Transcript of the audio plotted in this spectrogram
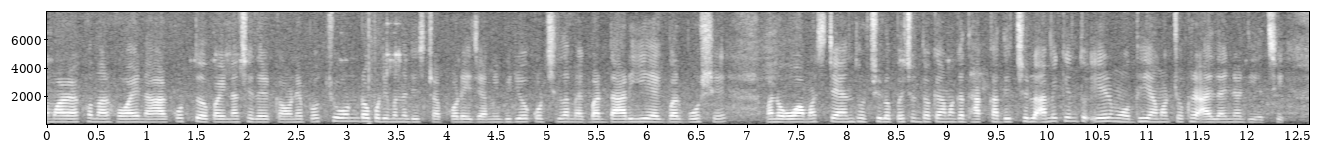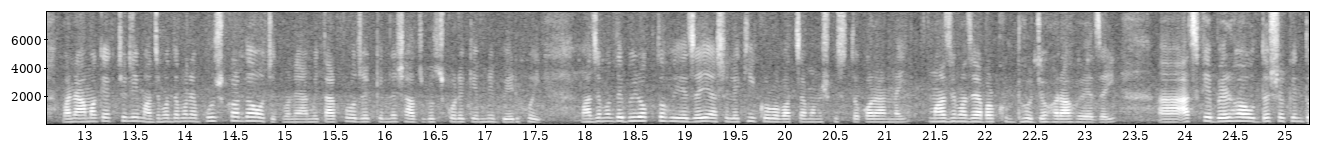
আমার এখন আর হয় না, আর করতেও পারি না ছেলের কারণে। প্রচণ্ড পরিমাণে ডিস্টার্ব করে যে আমি ভিডিও করছিলাম, একবার দাঁড়িয়ে, একবার বসে। মানে ও আমার স্ট্যান্ড ধরছিল, পেছন থেকে আমাকে ধাক্কা দিচ্ছিল। আমি কিন্তু এর মধ্যেই আমার চোখের আইলাইনার দিয়েছি। মানে আমাকে অ্যাকচুয়ালি মাঝে মাঝে মানে পুরস্কার দেওয়া উচিত। মানে আমি তারপরও যে কেমনি সাজগোজ করে, কেমনি বের হই, মাঝে মাঝে বিরক্ত হয়ে যাই। আসলে কি করব, বাচ্চা মানুষ কিছু তো করার নাই। মাঝে মাঝে আবার খুব ধৈর্য হারা হয়ে যাই। আজকে বের হওয়া উদ্দেশ্য কিন্তু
